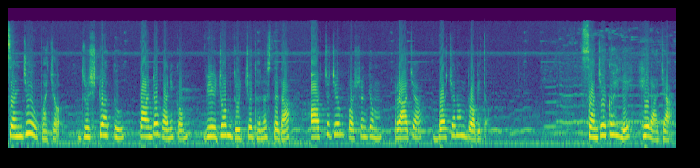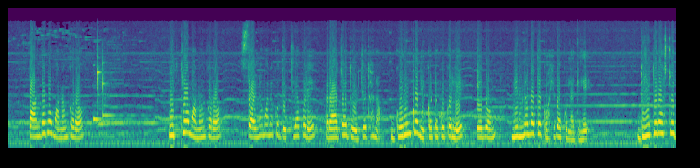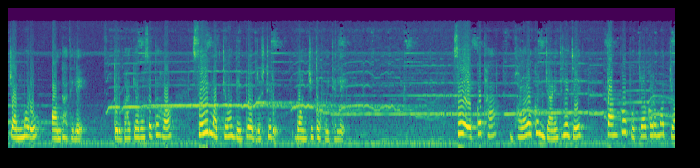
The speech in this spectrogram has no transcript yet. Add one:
सञ्जय उवाच दृष्ट्वा तु पाण्डवानिकं व्यूढं दुर्योधनस्तदा आश्चर्यं प्रसङ्गं ରାଜା ବଚନମ ବ୍ରବିତ ସଞ୍ଜୟ କହିଲେ ହେ ରାଜା ପାଣ୍ଡବମାନଙ୍କର ପୁତ୍ରମାନଙ୍କର ସୈନ୍ୟମାନଙ୍କୁ ଦେଖିଲା ପରେ ରାଜା ଦୁର୍ଯ୍ୟୋଧନ ଗୁରୁଙ୍କ ନିକଟକୁ ଗଲେ ଏବଂ ନିମ୍ନମତେ କହିବାକୁ ଲାଗିଲେ ଧୃତରାଷ୍ଟ୍ର ଜନ୍ମରୁ ଅନ୍ଧ ଥିଲେ ଦୁର୍ଭାଗ୍ୟବଶତଃ ସେ ମଧ୍ୟ ଦିବ୍ୟ ଦୃଷ୍ଟିରୁ ବଞ୍ଚିତ ହୋଇଥିଲେ। ସେ ଏକଥା ଭଲ ରକମ ଜାଣିଥିଲେ ଯେ ତାଙ୍କ ପୁତ୍ରଗଣ ମଧ୍ୟ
